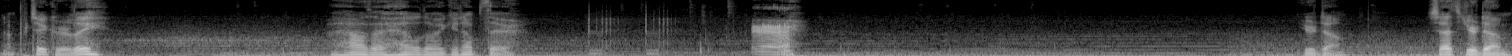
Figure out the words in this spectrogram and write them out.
Not particularly. But how the hell do I get up there? Ugh. You're dumb. Seth, you're dumb.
